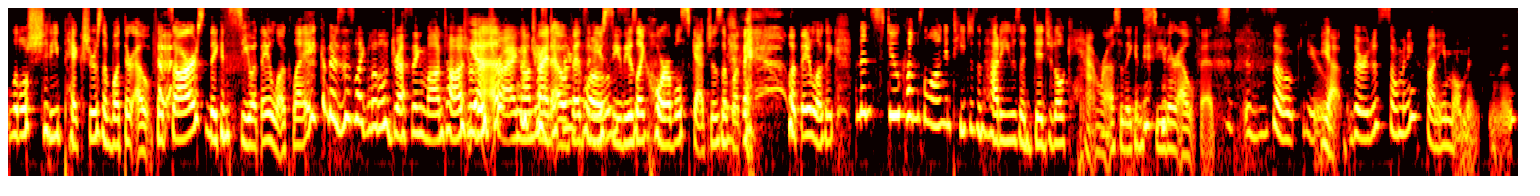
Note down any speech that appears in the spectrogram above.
little shitty pictures of what their outfits are so they can see what they look like. And there's this like little dressing montage where they're trying they're on trying outfits and you see these like horrible sketches of what they what they look like and then stu comes along and teaches them how to use a digital camera so they can see their outfits It's so cute. Yeah. There are just so many funny moments in this.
